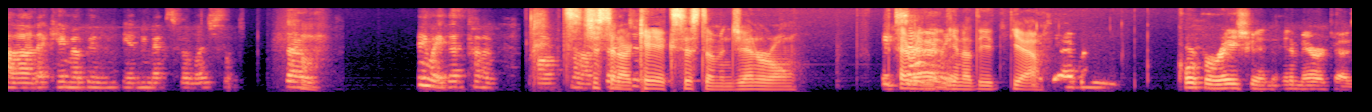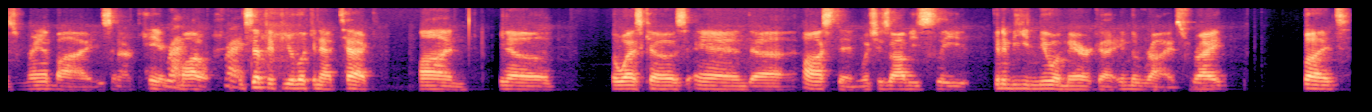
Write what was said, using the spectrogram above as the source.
uh, that came up in in New Mexico legislature. So anyway, that's kind of off. It's just but an archaic system in general. Exactly. Everything, you know, the yeah. Every corporation in America is ran by is an archaic Right. model. right. except if you're looking at tech on you know the west coast and uh, austin which is obviously going to be new america in the rise right but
